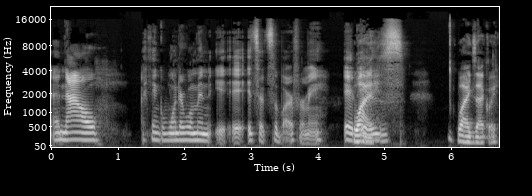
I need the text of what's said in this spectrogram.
and now I think Wonder Woman it, it, sets the bar for me. It Why? is Why exactly?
